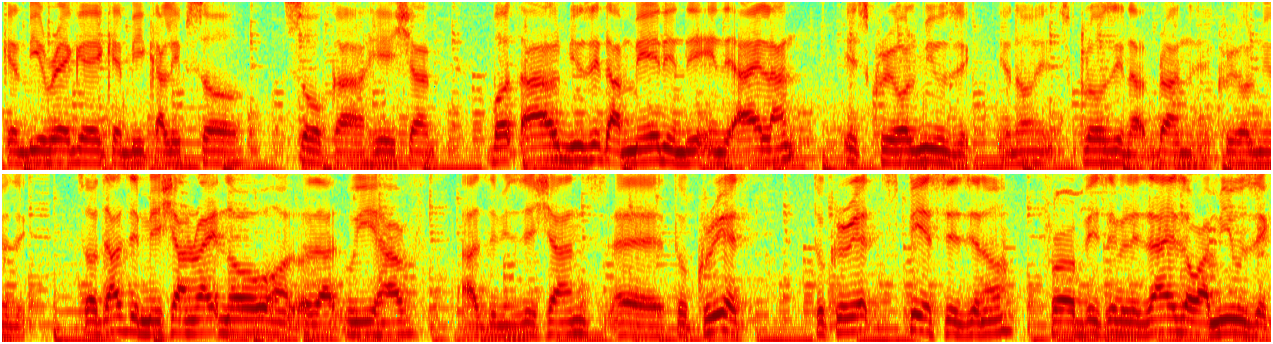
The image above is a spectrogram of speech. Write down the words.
can be reggae, can be calypso, soca, Haitian, but all music that made in the in the island is Creole music. You know, it's closing that brand, Creole music. So that's the mission right now uh, that we have as the musicians uh, to create to create spaces, you know, for visibilize our music,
